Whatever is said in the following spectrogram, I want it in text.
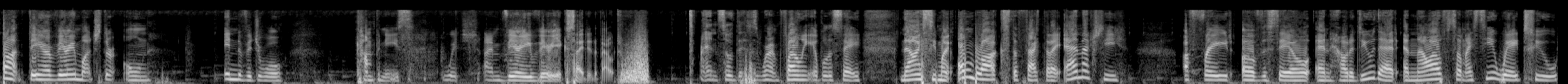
but they are very much their own individual companies, which I'm very, very excited about. And so this is where I'm finally able to say, now I see my own blocks, the fact that I am actually afraid of the sale and how to do that. And now all of a sudden I see a way to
